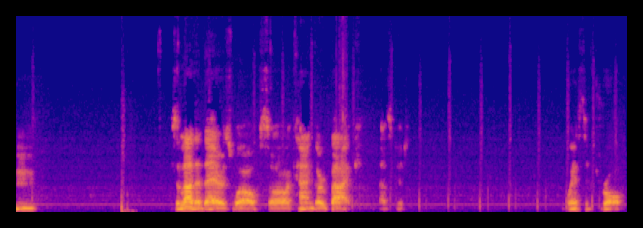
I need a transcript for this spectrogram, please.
Hmm. There's a ladder there as well, so I can go back. That's good. Where's the drop?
